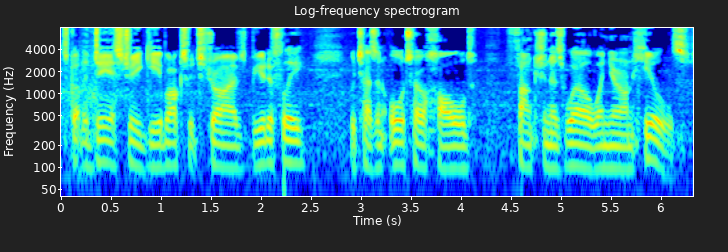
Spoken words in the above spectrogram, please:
It's got the DSG gearbox, which drives beautifully, which has an auto hold function as well when you're on hills.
